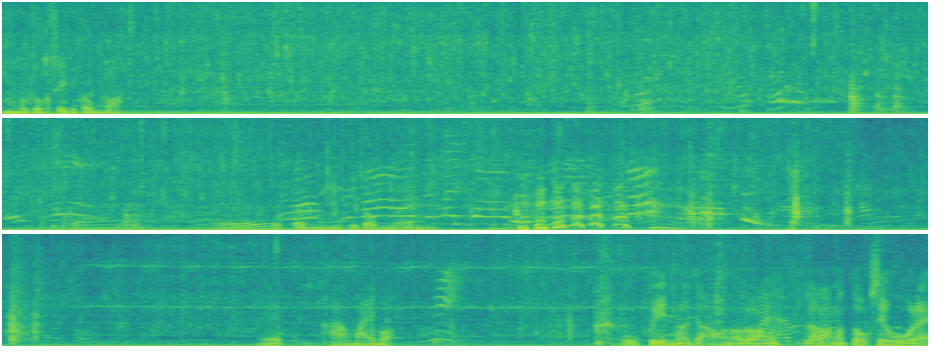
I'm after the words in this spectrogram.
มันบ่ตกใส่ขี้ต้มบอก ออต้มขี้ต้มเลยเอ็ดค้างไม้บอกโอ้เป็นเนาะจะเอาเนาะระวังมันระวังมันตกใส่หูได้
